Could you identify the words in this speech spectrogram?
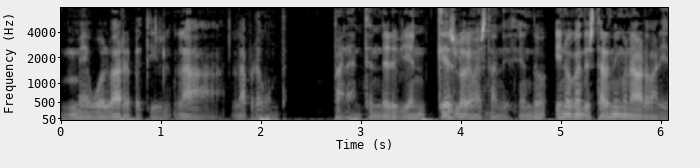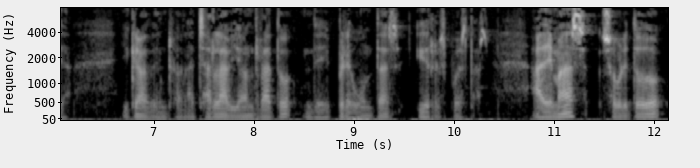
me vuelva a repetir la, la pregunta para entender bien qué es lo que me están diciendo y no contestar ninguna barbaridad. Y claro, dentro de la charla había un rato de preguntas y respuestas. Además, sobre todo,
